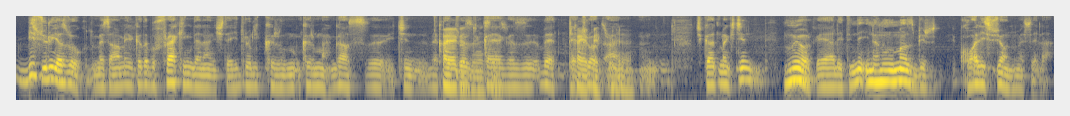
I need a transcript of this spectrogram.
bir sürü yazı okudum. Mesela Amerika'da bu fracking denen işte hidrolik kırılma, kırma gaz e, için ve kaya petrol, gazı kaya gazı ve petrol, kaya petrol yani, çıkartmak için New York eyaletinde inanılmaz bir koalisyon mesela.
